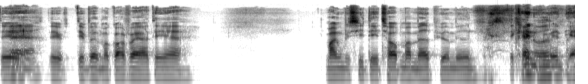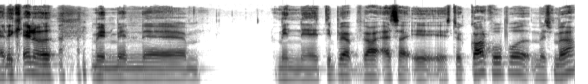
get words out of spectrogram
Det, Ja, ja, ja. ja. det, det ved man godt være. Det er, mange vil sige, det er toppen af madpyramiden. Det kan noget. Men, ja, det kan noget. men men, øh, men øh, det var, var altså øh, et stykke godt rugbrød med smør,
